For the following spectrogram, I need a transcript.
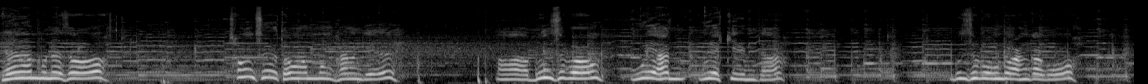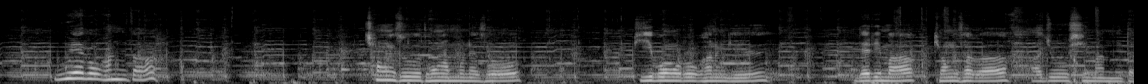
대남문에서 청수 동안문 가는 길 아, 문수봉 우회한 우회길입니다. 문수봉도 안 가고 우회로 갑니다. 청수 동안문에서 비봉으로 가는 길 내리막 경사가 아주 심합니다.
